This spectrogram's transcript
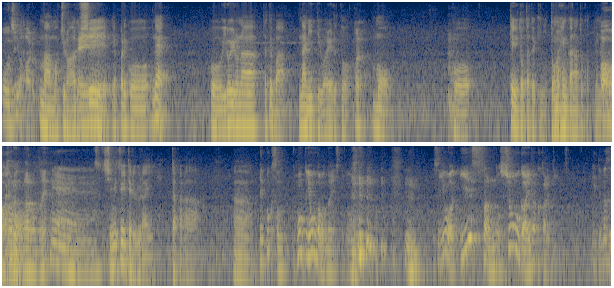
お家にはある？まあもちろんあるし、へやっぱりこうねこういろいろな例えば何って言われるとはい。も手に取った時にどの辺かなとかっていうあのは分かる。なるほどね。染みついてるぐらいだから、うえ僕そう本当読んだことないんですけど、うん。その要はイエスさんの生涯が書かれているんえっとまず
